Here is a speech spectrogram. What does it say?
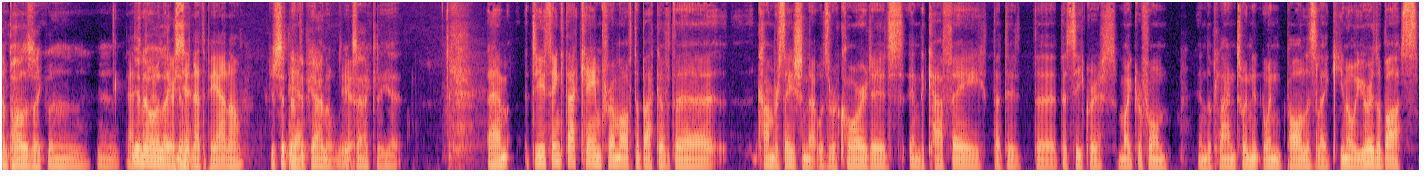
and paul's like well yeah. You know like they're know, sitting at the piano. they're sitting Yeah. at the piano Yeah. exactly yeah Um, do you think that came from off the back of the conversation that was recorded in the cafe that did the the secret microphone in the plant when when Paul is like, you know, you're the boss.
